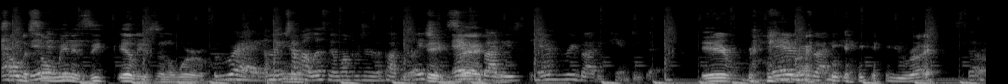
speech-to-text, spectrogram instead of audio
There's only so many Zeke Elliott's in the world. Right. I mean, you're Yeah. talking about less than one percent of the population. Exactly. Everybody's everybody can't do that. Every, Everybody. You're right. So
